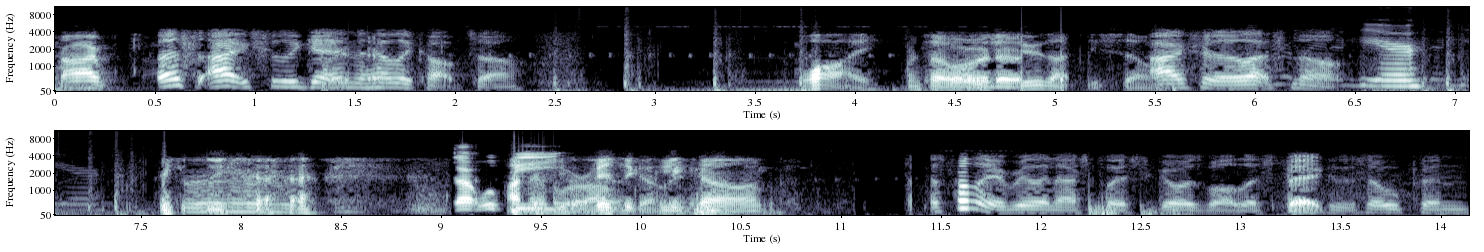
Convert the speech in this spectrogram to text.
no. Let's actually get in the helicopter. Why? That's not what Why we're would you do that to yourself? Actually, let's not. Here. that will I be. know where I'm Physically going. can't. That's probably a really nice place to go as well. This bit because it's open.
